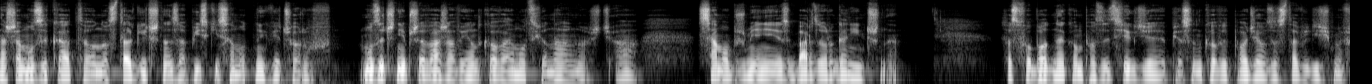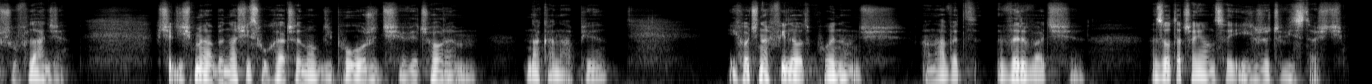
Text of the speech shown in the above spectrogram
Nasza muzyka to nostalgiczne zapiski samotnych wieczorów. Muzycznie przeważa wyjątkowa emocjonalność, a samo brzmienie jest bardzo organiczne. To swobodne kompozycje, gdzie piosenkowy podział zostawiliśmy w szufladzie. Chcieliśmy, aby nasi słuchacze mogli położyć się wieczorem na kanapie i choć na chwilę odpłynąć, a nawet wyrwać się z otaczającej ich rzeczywistości.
